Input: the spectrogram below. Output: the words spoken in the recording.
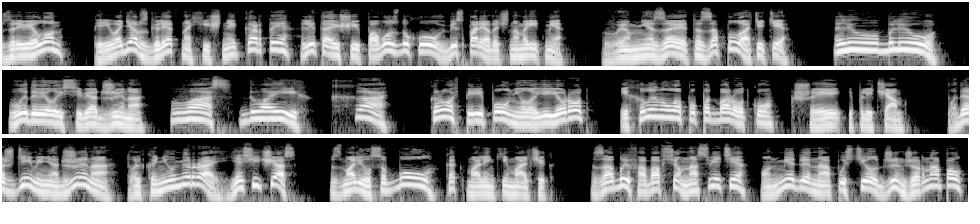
взревел он, переводя взгляд на хищные карты, летающие по воздуху в беспорядочном ритме. «Вы мне за это заплатите!» «Люблю!» — выдавил из себя Джина. «Вас двоих! Ха!» Кровь переполнила ее рот и хлынула по подбородку, к шее и плечам. «Подожди меня, Джина! Только не умирай! Я сейчас!» — взмолился Боул, как маленький мальчик. Забыв обо всем на свете, он медленно опустил Джинджер на пол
